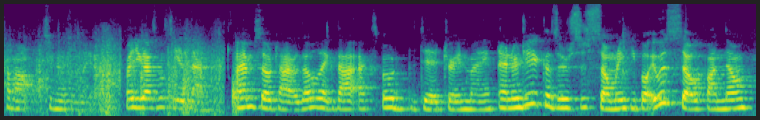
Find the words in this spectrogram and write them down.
come out sooner than later. But you guys will see it then. I'm so tired though. Like that expo did drain my energy because there's just so many people. It was so fun though.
